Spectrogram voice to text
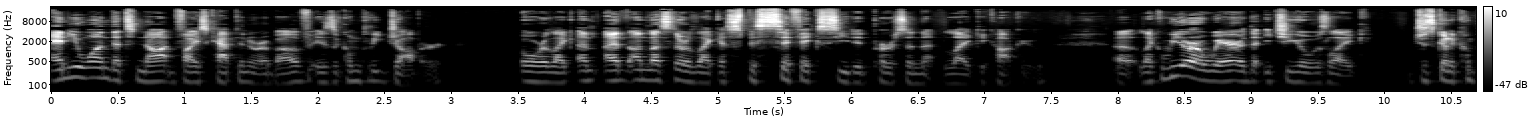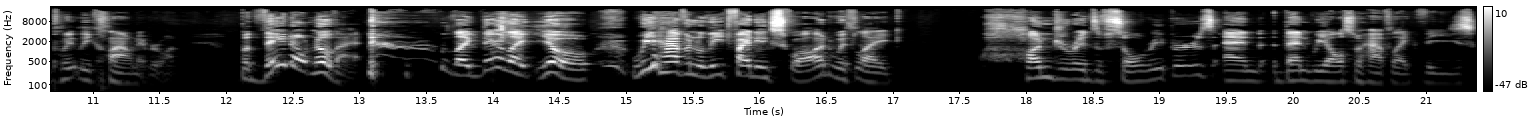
anyone that's not vice captain or above is a complete jobber. Or like un- un- unless they're like a specific seated person like ikkaku. Uh, like we are aware that ichigo was like just gonna completely clown everyone. But they don't know that like they're like yo we have an elite fighting squad with like hundreds of soul reapers and then we also have like these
